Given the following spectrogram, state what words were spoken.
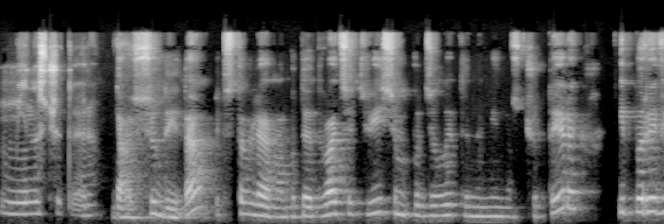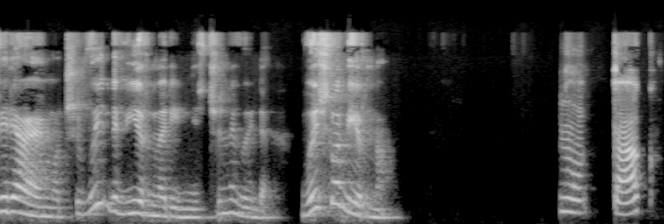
мінус 4. Да, сюди, да? Підставляємо, буде 28 поділити на мінус 4 і перевіряємо, чи вийде вірна рівність, чи не вийде. Вийшла вірна? Ну, так.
